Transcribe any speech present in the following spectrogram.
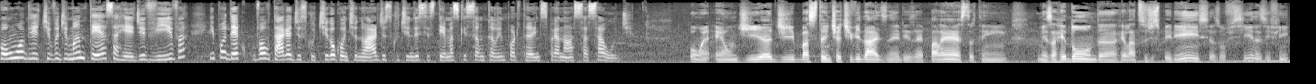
com o objetivo de manter essa rede viva e poder voltar a discutir ou continuar discutindo esses temas que são tão importantes para a nossa saúde. Bom, é, é, um dia de bastante atividades, né, Elisa? É palestra, tem mesa redonda, relatos de experiências, oficinas, enfim.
